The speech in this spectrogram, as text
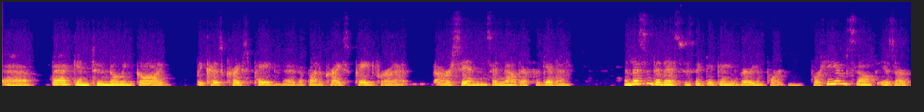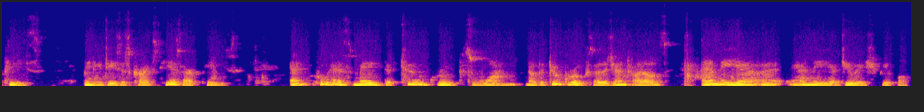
uh, back into knowing God because Christ paid, the blood of Christ paid for our sins and now they're forgiven. And listen to this, this is again very important. For he himself is our peace, meaning Jesus Christ. He is our peace. And who has made the two groups one? Now, the two groups are the Gentiles and the uh, and the uh, Jewish people.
